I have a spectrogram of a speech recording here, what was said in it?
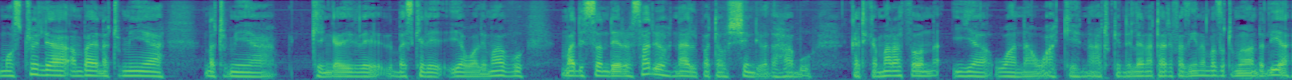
Mwaustralia ambaye anatumia anatumia kinga ile baiskeli ya walemavu Madison de Rosario naye alipata ushindi wa dhahabu katika marathon ya wanawake. Na tukiendelea na taarifa zingine ambazo tumewaandalia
